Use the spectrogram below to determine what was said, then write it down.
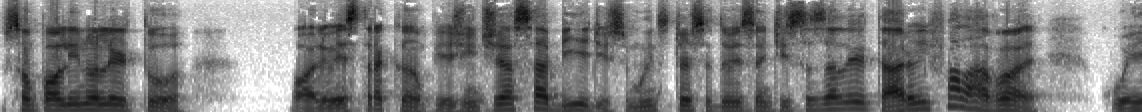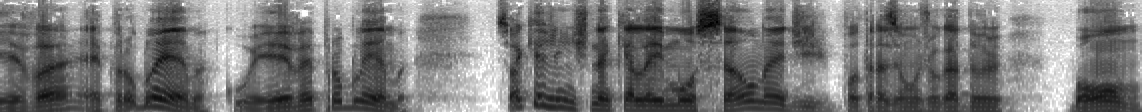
O São Paulino alertou. Olha o extracampo, e a gente já sabia disso. Muitos torcedores santistas alertaram e falavam, olha, Cueva é problema, Cueva é problema. Só que a gente, naquela emoção, né, de pô, trazer um jogador bom,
